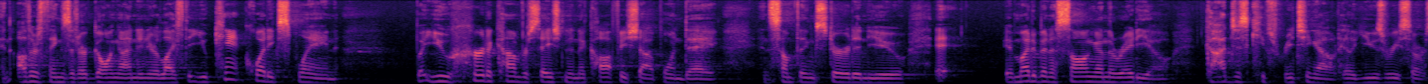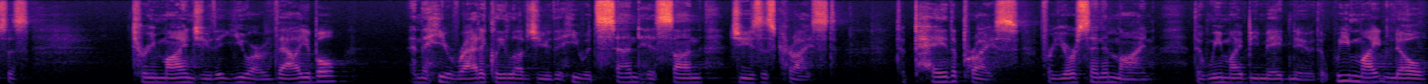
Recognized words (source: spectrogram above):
and other things that are going on in your life that you can't quite explain, but you heard a conversation in a coffee shop one day and something stirred in you. It, it might have been a song on the radio. God just keeps reaching out, He'll use resources to remind you that you are valuable and that He radically loves you, that He would send His Son, Jesus Christ, to pay the price for your sin and mine that we might be made new, that we might know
